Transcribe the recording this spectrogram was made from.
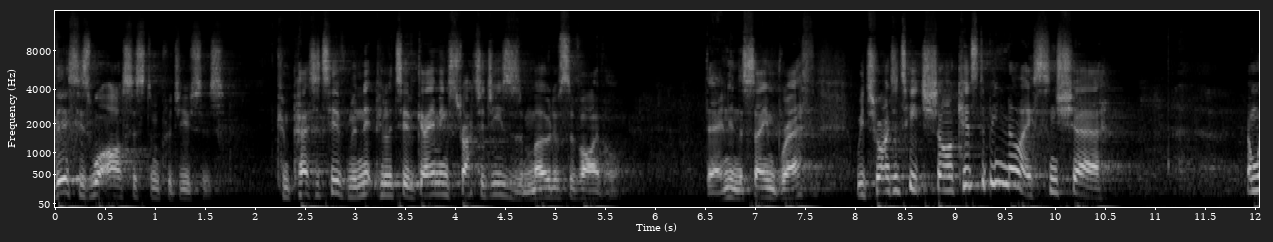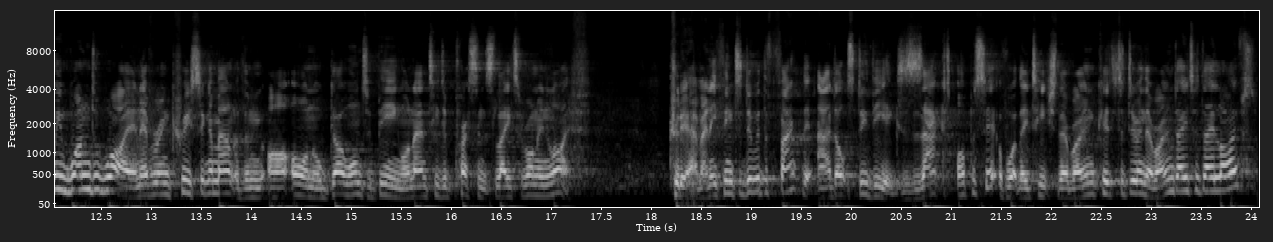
This is what our system produces competitive, manipulative gaming strategies as a mode of survival. Then, in the same breath, we try to teach our kids to be nice and share. And we wonder why an ever increasing amount of them are on or go on to being on antidepressants later on in life. Could it have anything to do with the fact that adults do the exact opposite of what they teach their own kids to do in their own day to day lives?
